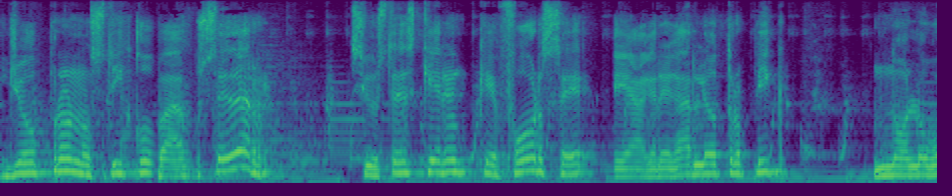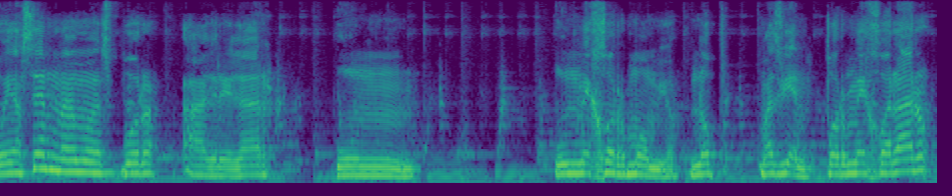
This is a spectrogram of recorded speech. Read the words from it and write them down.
yo pronostico va a suceder. Si ustedes quieren que force de agregarle otro pick, no lo voy a hacer nada más por agregar un, un mejor momio. No, más bien, por mejorar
